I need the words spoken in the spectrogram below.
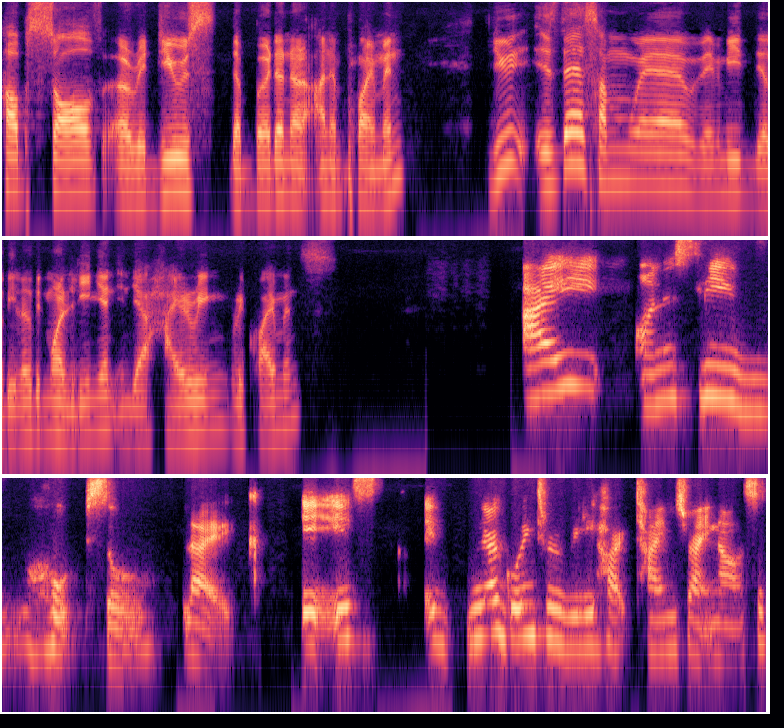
help solve or reduce the burden on unemployment. Do you, is there somewhere maybe they'll be a little bit more lenient in their hiring requirements? I honestly hope so. Like it is, it, we are going through really hard times right now. So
